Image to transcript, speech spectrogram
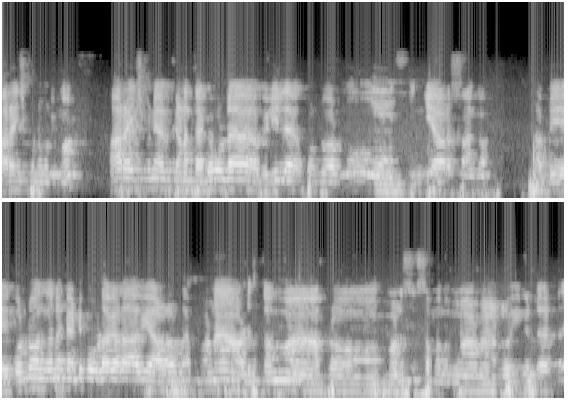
ஆராய்ச்சி பண்ண முடியுமோ? ஆராய்ச்சி பண்ணி அதுக்கான தகவலை வெளியில் கொண்டு வரணும் இந்திய அரசாங்கம். அப்படி கொண்டு வந்தோன்னா கண்டிப்பாக உலகளாவிய அளவில் மன அழுத்தம் அப்புறம் மனசு சம்மந்தமான நோய்களில் இருந்து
